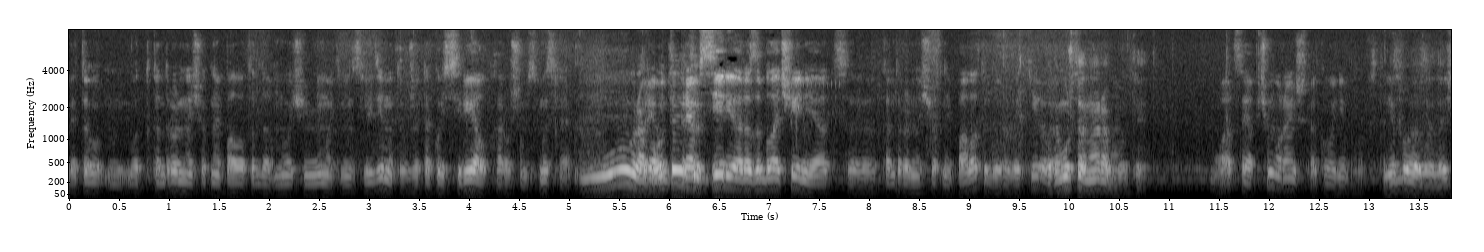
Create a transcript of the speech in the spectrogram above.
Это вот контрольная счетная палата, да, мы очень внимательно следим. Это уже такой сериал в хорошем смысле. Ну, Прям, работает, прям серия разоблачений от э, контрольной счетной палаты города Кирова. потому что она работает. Молодцы. А почему раньше такого не было, кстати? Не было задач,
